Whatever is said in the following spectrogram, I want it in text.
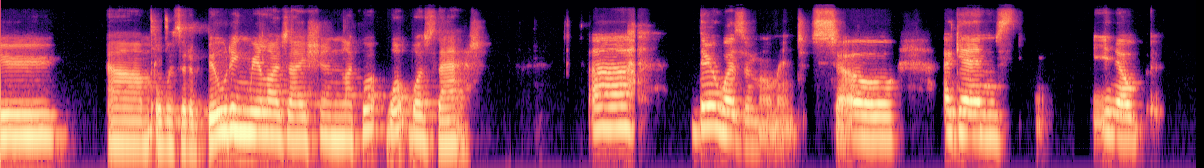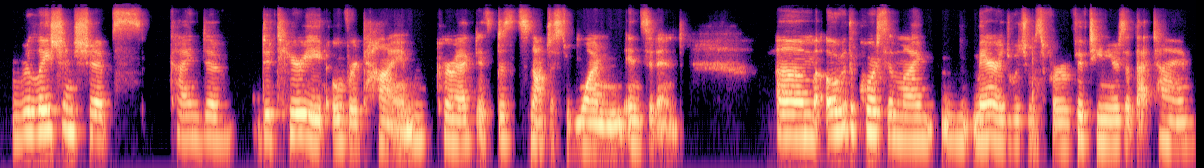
you, um, or was it a building realization? Like, what what was that? Uh, there was a moment. So, again, you know, relationships kind of deteriorate over time. Correct? It's just it's not just one incident. Um, over the course of my marriage, which was for 15 years at that time,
